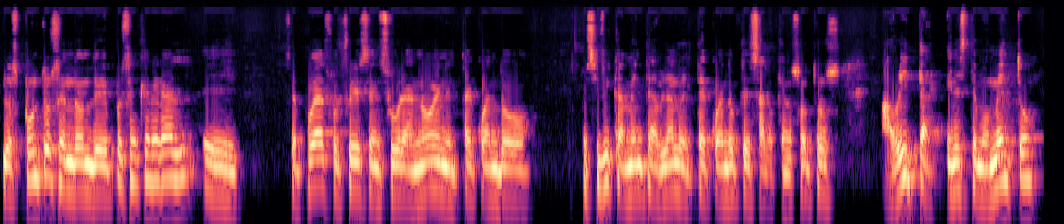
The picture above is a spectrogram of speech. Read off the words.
los puntos en donde, pues en general, eh, se pueda sufrir censura, ¿no? En el taekwondo, específicamente hablando del taekwondo, que es a lo que nosotros ahorita, en este momento,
